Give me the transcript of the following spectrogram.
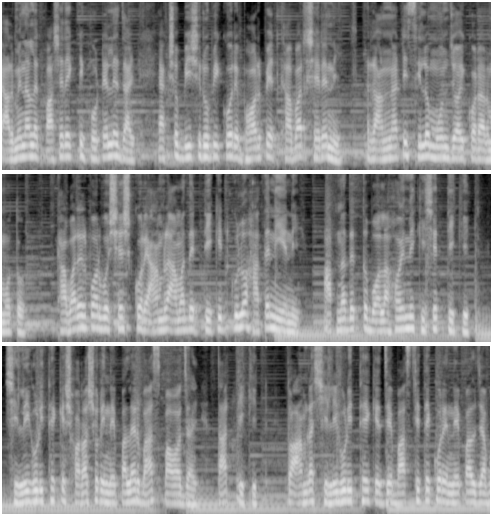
টার্মিনালের পাশের একটি হোটেলে যাই। একশো বিশ রুপি করে ভরপেট খাবার সেরে নিই। রান্নাটি ছিল মন জয় করার মতো। খাবারের পর্ব শেষ করে আমরা আমাদের টিকিটগুলো হাতে নিয়ে নিই। আপনাদের তো বলা হয়নি কিসের টিকিট। শিলিগুড়ি থেকে সরাসরি নেপালের বাস পাওয়া যায়, তার টিকিট। তো আমরা শিলিগুড়ি থেকে যে বাসটিতে করে নেপাল যাব,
